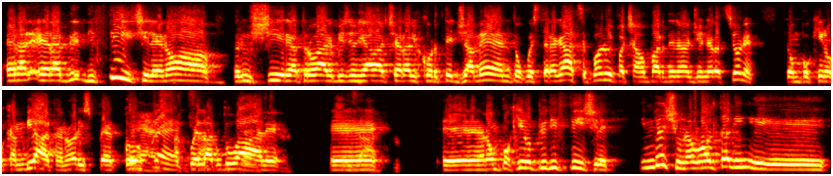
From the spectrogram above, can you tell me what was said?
era, era di- difficile, no? Riuscire a trovare, bisognava, c'era il corteggiamento, queste ragazze, poi noi facciamo parte di una generazione che è un pochino cambiata, no? Rispetto Complessa, a quella attuale. Eh, Esatto. eh, era un pochino più difficile. Invece una volta lì, eh,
